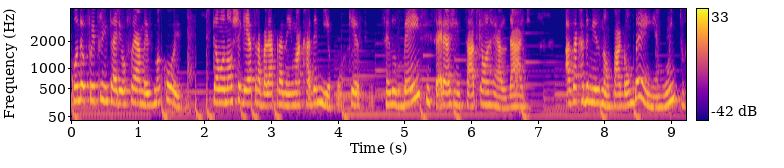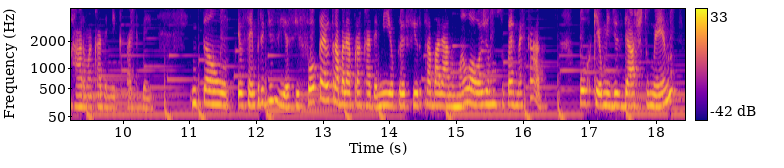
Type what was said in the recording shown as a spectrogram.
Quando eu fui para o interior foi a mesma coisa. Então eu não cheguei a trabalhar para nenhuma academia, porque assim, sendo bem sincera, a gente sabe que é uma realidade. As academias não pagam bem, é muito raro uma academia que pague bem. Então, eu sempre dizia, se for para eu trabalhar para academia, eu prefiro trabalhar numa loja, num supermercado, porque eu me desgasto menos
